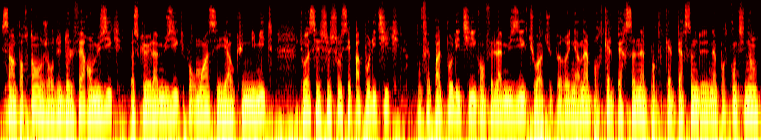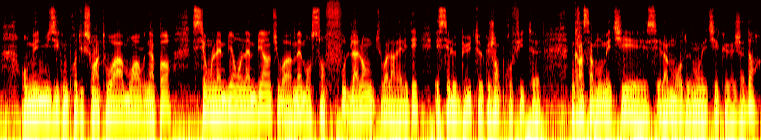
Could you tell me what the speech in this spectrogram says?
C'est important aujourd'hui de le faire en musique parce que la musique pour moi c'est il y a aucune limite. Tu vois c'est ce chose c'est pas politique. On fait pas de politique on fait de la musique tu vois tu peux réunir n'importe quelle personne n'importe quelle personne de n'importe quel continent. On met une musique une production à toi à moi ou n'importe. Si on l'aime bien on l'aime bien tu vois. Même on s'en fout de la langue tu vois la réalité. Et c'est le but que j'en profite euh, grâce à mon métier et c'est l'amour de mon métier que j'adore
